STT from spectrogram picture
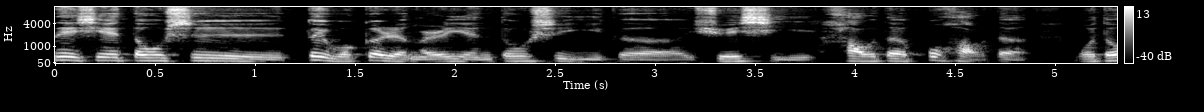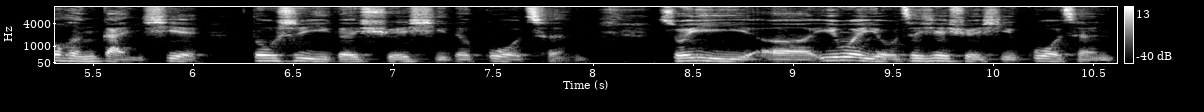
那些都是对我个人而言都是一个学习，好的不好的我都很感谢，都是一个学习的过程。所以呃，因为有这些学习过程，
